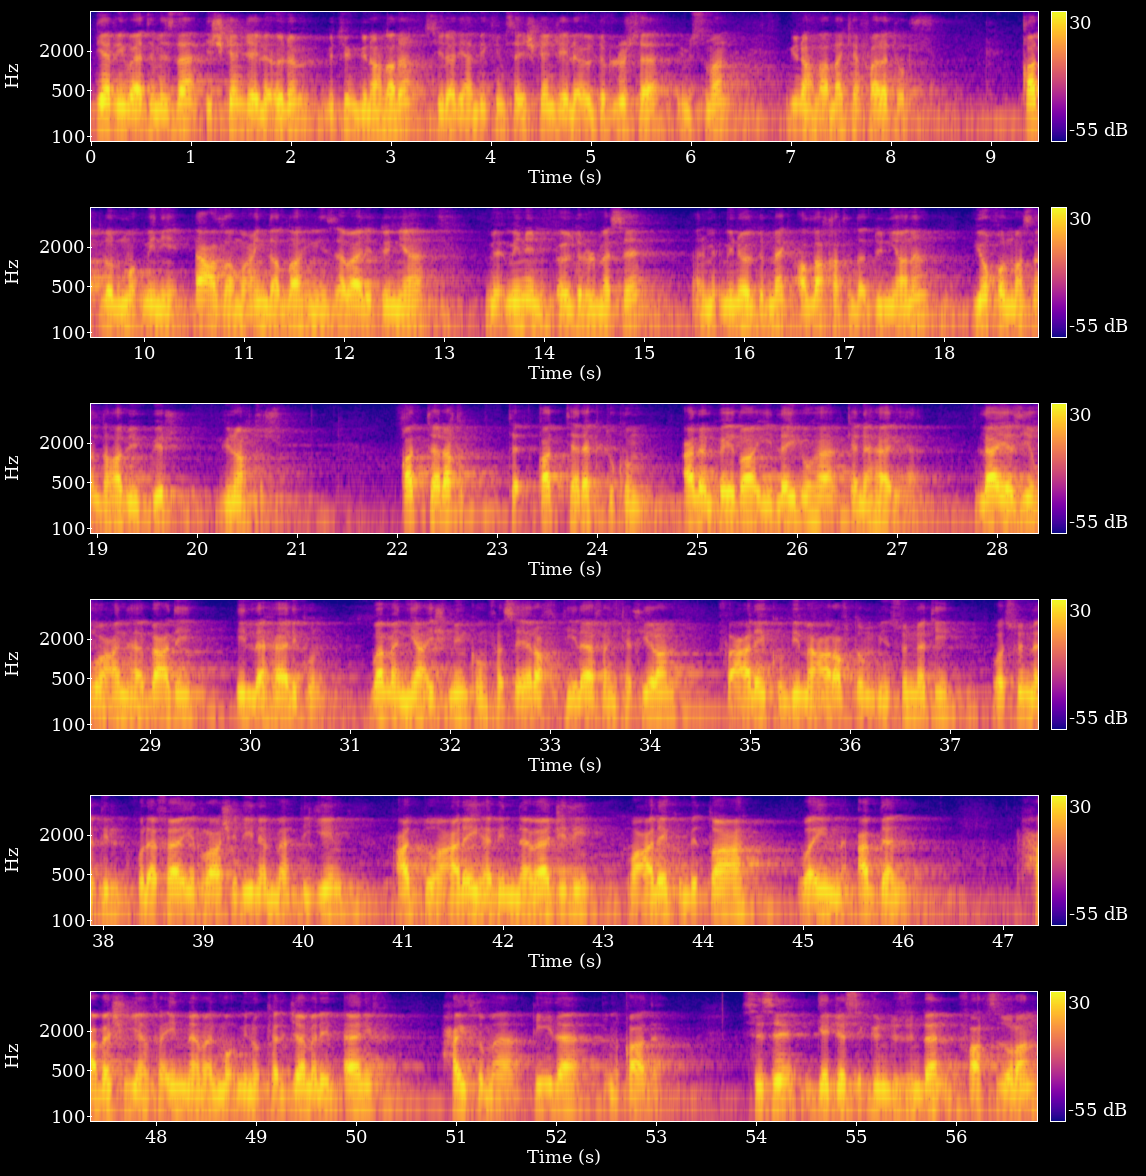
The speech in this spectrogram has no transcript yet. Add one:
Diğer rivayetimizde işkenceyle ölüm bütün günahları siler. Yani bir kimse işkenceyle öldürülürse bir Müslüman günahlarına kefaret olur. Katlul mu'mini a'zamu indallahi min zevali dünya müminin öldürülmesi yani mümini öldürmek Allah katında dünyanın yok olmasından daha büyük bir günahtır. Kad terak kad teraktukum alel beyda'i leyluha kenehariha la yezigu anha ba'di إلا هالك. ومن يعش منكم فسيرى اختلافا كثيرا فعليكم بما عرفتم من سنتي وسنة الخلفاء الراشدين المهديين. عدوا عليها بالنواجذ وعليكم بالطاعة. وإن عبدا حبشيا فإنما المؤمن كالجمل الآنف حيثما قيد انقاد Sizi gecesi gündüzünden farksız olan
